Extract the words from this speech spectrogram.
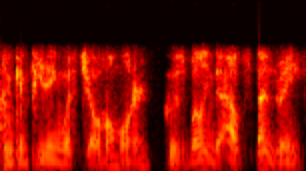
I'm competing with Joe homeowner who's willing to outspend me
